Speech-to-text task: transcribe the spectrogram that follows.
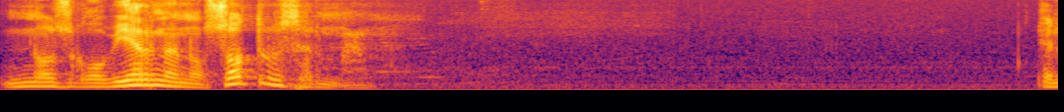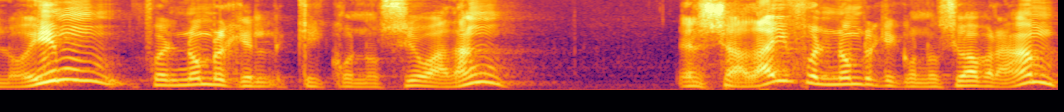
nos gobierna a nosotros, hermano. Elohim fue el nombre que, que conoció Adán. El Shaddai fue el nombre que conoció Abraham.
